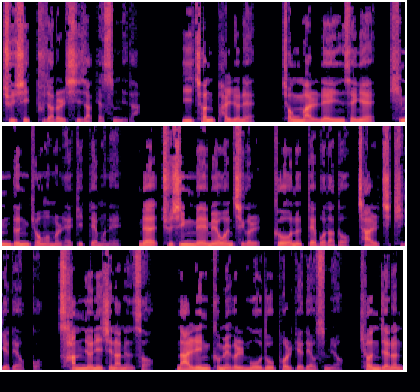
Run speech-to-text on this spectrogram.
주식 투자를 시작했습니다. 2008년에 정말 내 인생에 힘든 경험을 했기 때문에 내 주식 매매 원칙을 그 어느 때보다도 잘 지키게 되었고 3년이 지나면서 날린 금액을 모두 벌게 되었으며 현재는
